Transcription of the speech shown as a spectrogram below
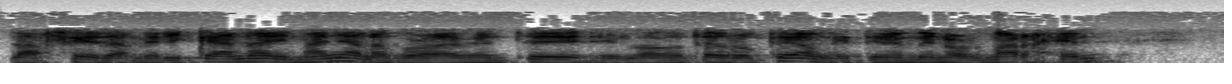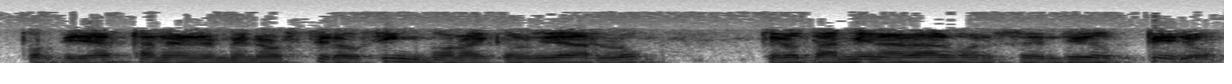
la Fed americana y mañana probablemente el Banco Europeo, aunque tiene menos margen, porque ya están en el menos 0,5, no hay que olvidarlo, pero también hará algo en ese sentido. Pero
